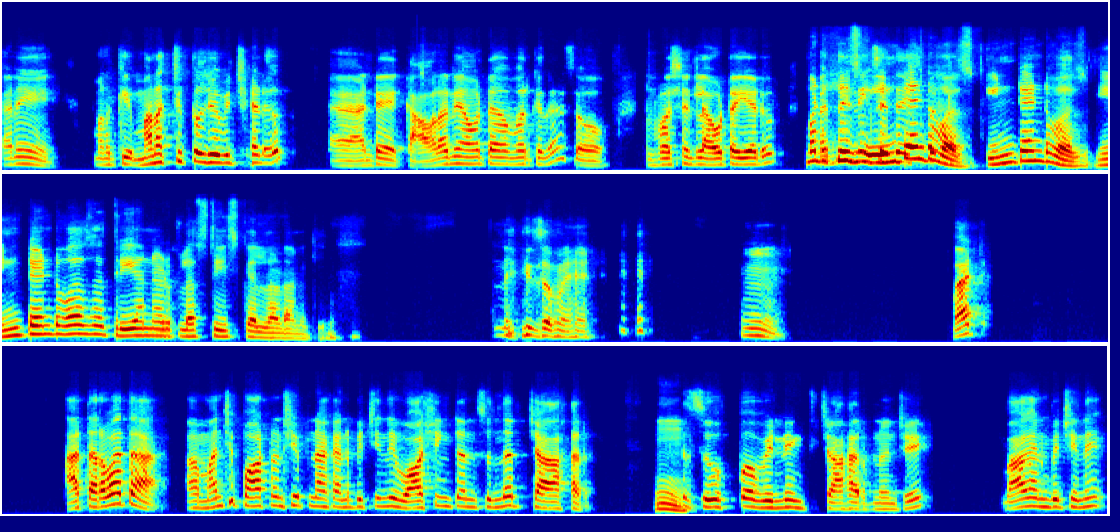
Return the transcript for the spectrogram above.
కానీ మనకి మనకు చుక్కలు చూపించాడు. అంటే కావాలని అవుట్ అవ్వరు కదా సో అన్ఫార్చునేట్లీ అవుట్ అయ్యాడు. But intent was intent was intent was three hundred plus తీసుకెళ్ళడానికి. నిజమే. బట్ ఆ తర్వాత ఆ మంచి పార్ట్నర్షిప్ నాకు అనిపించింది వాషింగ్టన్ సుందర్ చాహర్. Hmm. సూపర్ విన్నింగ్ చాహర్ నుంచి. బాగా అనిపించింది.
